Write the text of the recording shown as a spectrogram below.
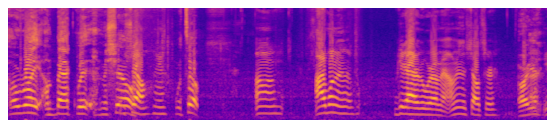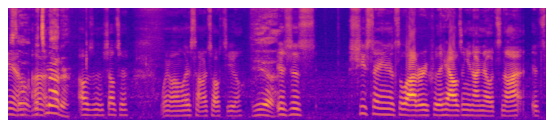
All right, I'm back with Michelle. Michelle, yeah. What's up? Um, I want to get out of where I'm at. I'm in the shelter. Are you? Uh, yeah, So, what's uh, the matter? I was in the shelter when uh, last time I talked to you. Yeah. It's just she's saying it's a lottery for the housing, and I know it's not. It's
